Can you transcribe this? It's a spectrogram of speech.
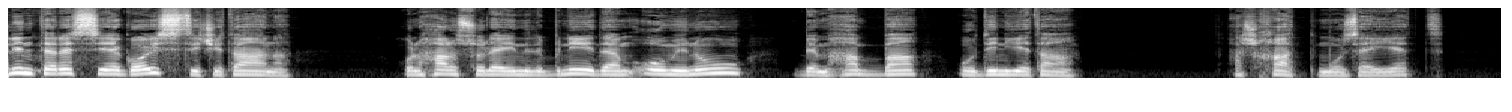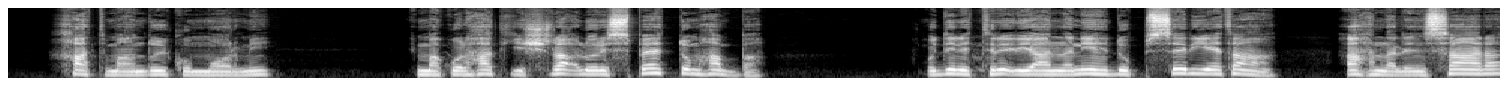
l-interessi egoistiċi tagħna u nħarsu lejn il-bniedem u minu bimħabba u dinjità. Għax ħadd mużejjed, ħadd m'għandu jkun mormi, imma kulħadd jixraqlu rispett u mħabba. U din it-triq li għandna nieħdu b'serjetà aħna l-insara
